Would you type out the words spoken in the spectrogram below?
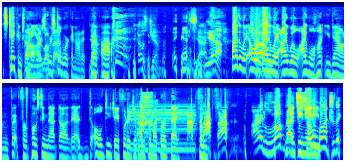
It's taken twenty Oh, I years. We're still working on it. Yeah. But uh, That was Jim. yes. Yeah. Yeah. By the way, oh, and by the Um, way, I will I will hunt you down, but for posting that uh, old DJ footage of me for my birthday from I love that so much. They-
